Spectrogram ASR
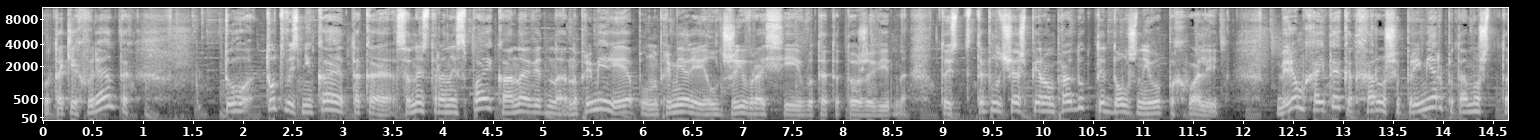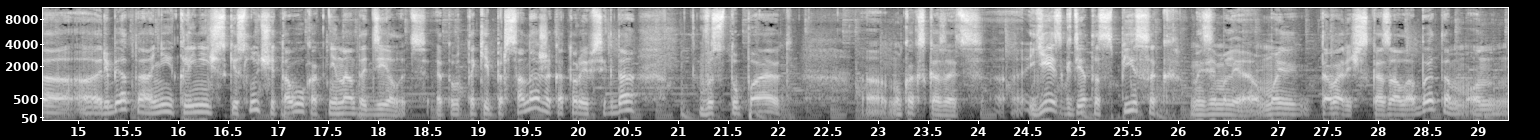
вот таких вариантах, то тут возникает такая, с одной стороны, спайка, она видна на примере Apple, на примере LG в России, вот это тоже видно. То есть ты получаешь первый продукт, ты должен его похвалить. Берем хай-тек, это хороший пример, потому что э, ребята, они клинический случай того, как не надо делать. Это вот такие персонажи, которые всегда выступают э, ну, как сказать, есть где-то список на Земле. Мой товарищ сказал об этом. Он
